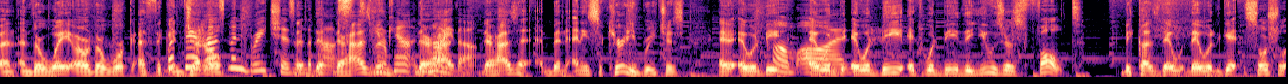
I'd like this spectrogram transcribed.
and, and their way or their work ethic Mm-hmm. But in there has been breaches in the Th- past. There has been you can't there deny ha- that. There hasn't been any security breaches. It, it would be Come it would on. it would be it would be the user's fault because they they would get social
